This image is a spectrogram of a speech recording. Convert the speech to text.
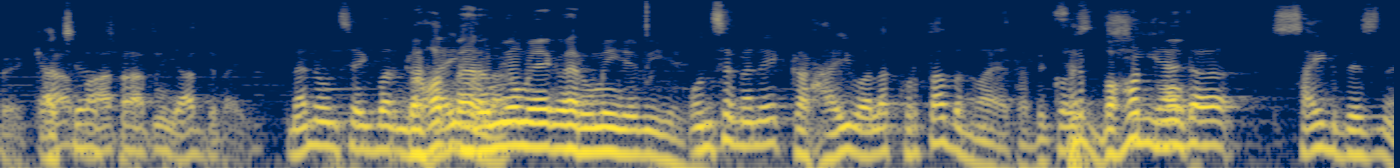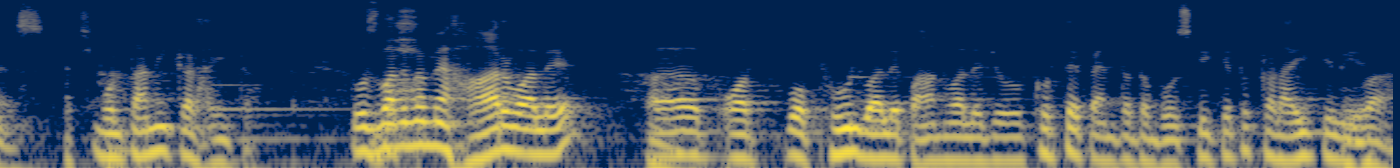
पे। क्या अच्छा, बात अच्छा, आपने याद दिलाई। मैंने उनसे एक बार बहुत महरूमियों में एक महरूमी ये भी है। उनसे मैंने एक कढ़ाई वाला कुर्ता बनवाया था बिकॉज़ बहुत बहुत हैड अ साइड बिज़नेस अच्छा। मुल्तानी कढ़ाई का। तो उस बारे में मैं हार वाले और वो फूल वाले पान वाले जो कुर्ते पहनता था बोस्की के तो कढ़ाई के लिए। वाह।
